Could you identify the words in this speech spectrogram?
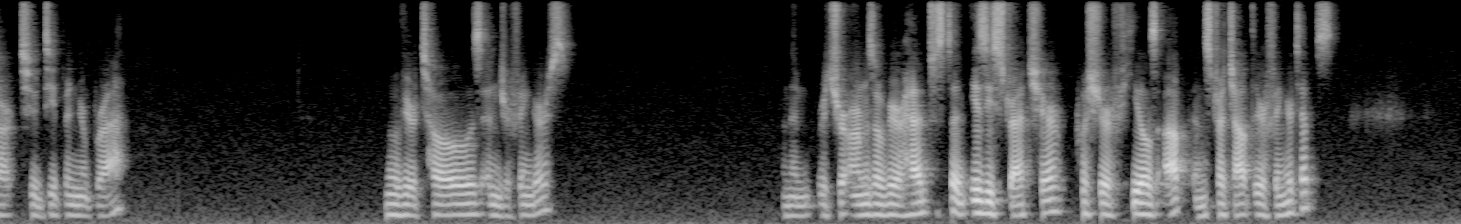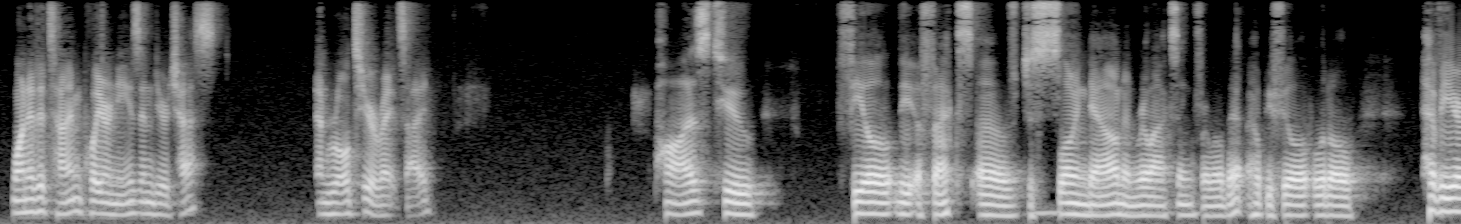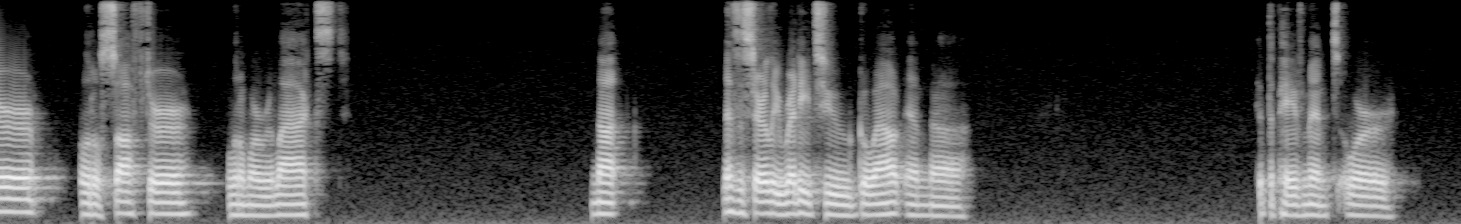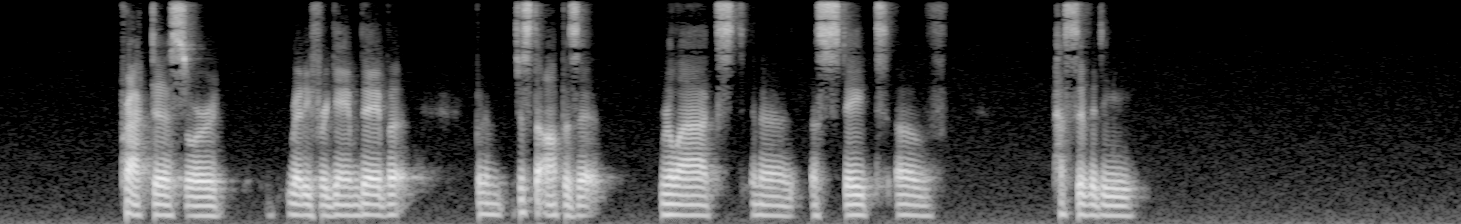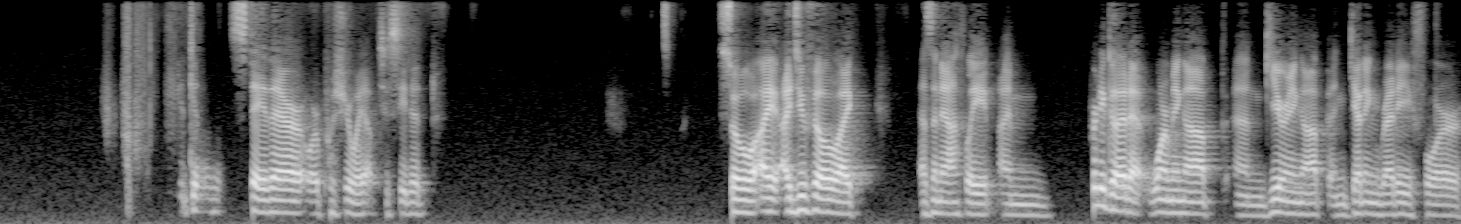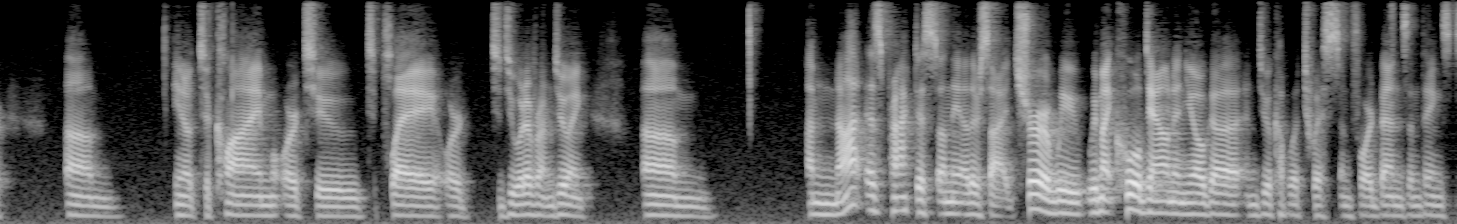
Start to deepen your breath. Move your toes and your fingers. And then reach your arms over your head. Just an easy stretch here. Push your heels up and stretch out through your fingertips. One at a time, pull your knees into your chest and roll to your right side. Pause to feel the effects of just slowing down and relaxing for a little bit. I hope you feel a little heavier, a little softer, a little more relaxed, not necessarily ready to go out and uh, hit the pavement or practice or ready for game day, but but just the opposite, relaxed in a, a state of passivity You can stay there or push your way up to seated. So I, I do feel like as an athlete, I'm pretty good at warming up and gearing up and getting ready for, um, you know, to climb or to to play or to do whatever I'm doing. Um, I'm not as practiced on the other side. Sure, we we might cool down in yoga and do a couple of twists and forward bends and things,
